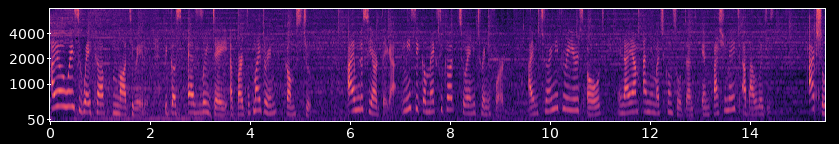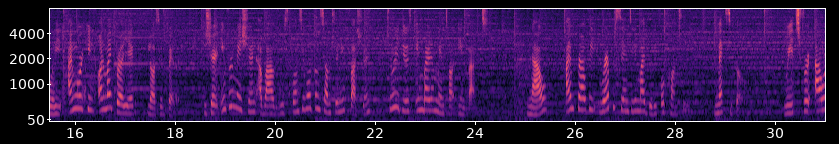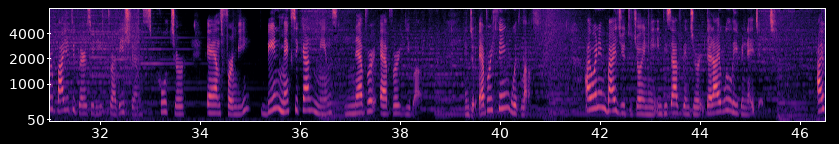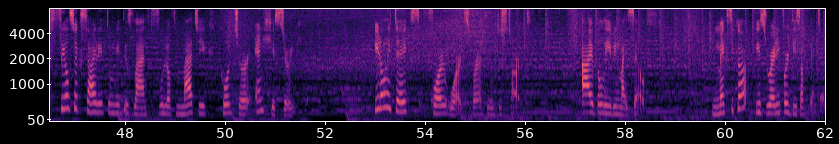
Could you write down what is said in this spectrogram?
I always wake up motivated because every day a part of my dream comes true. I'm Lucia Ortega, Eco Mexico 2024. I'm 23 years old and I am an image consultant and passionate about logistics. Actually, I'm working on my project Closet Better to share information about responsible consumption in fashion to reduce environmental impact. Now, I'm proudly representing my beautiful country, Mexico, rich for our biodiversity, traditions, culture, and for me, being Mexican means never ever give up and do everything with love. I want to invite you to join me in this adventure that I will live in Egypt. I feel so excited to meet this land full of magic, culture, and history. It only takes four words for a dream to start. I believe in myself. Mexico is ready for this adventure.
